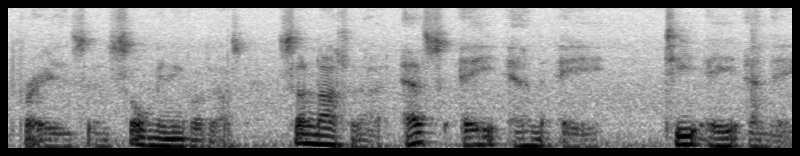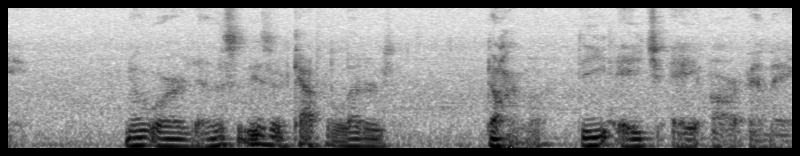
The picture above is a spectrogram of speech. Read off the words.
phrase and so meaningful to us. Sanatana, S-A-N-A-T-A-N-A, new word, and this, these are capital letters, Dharma, D-H-A-R-M-A,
